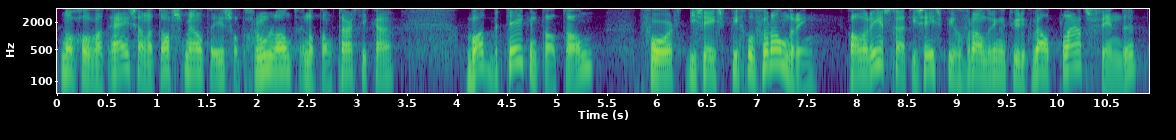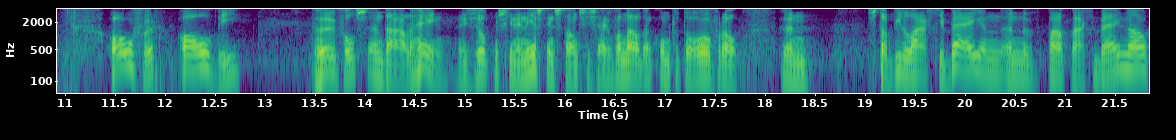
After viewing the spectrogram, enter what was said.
nogal wat ijs aan het afsmelten is op Groenland en op Antarctica. Wat betekent dat dan voor die zeespiegelverandering? allereerst gaat die zeespiegelverandering natuurlijk wel plaatsvinden over al die heuvels en dalen heen. En je zult misschien in eerste instantie zeggen van nou dan komt er toch overal een stabiel laagje bij, een, een bepaald laagje bij. Nou,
